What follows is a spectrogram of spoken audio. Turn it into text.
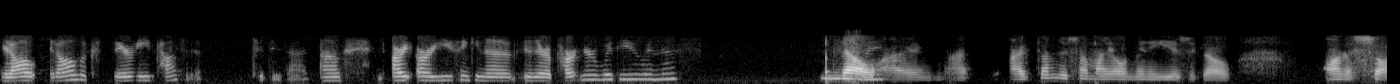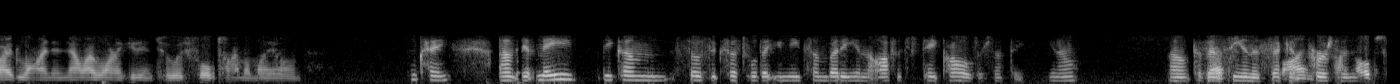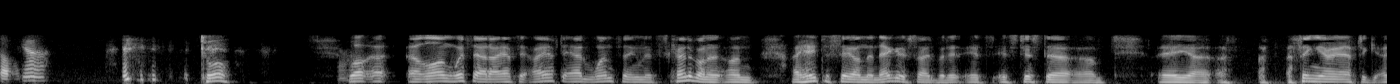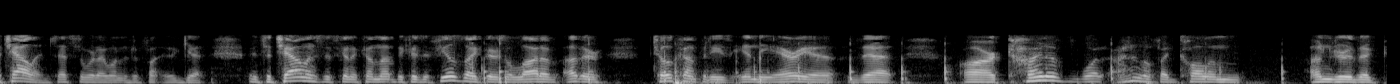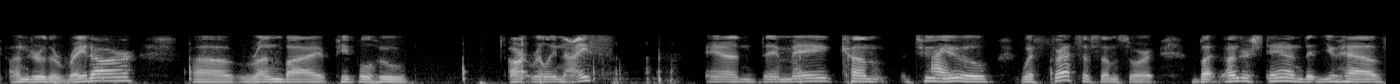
it all it all looks very positive to do that. Um, are are you thinking of? Is there a partner with you in this? No, I, I I've done this on my own many years ago on a sideline, and now I want to get into it full time on my own. Okay. Um, it may become so successful that you need somebody in the office to take calls or something. You know, because I'm seeing a second fine. person. I hope so. Yeah. Cool. Well, uh, along with that, I have to I have to add one thing that's kind of on a, on I hate to say on the negative side, but it, it's it's just a um, a, a a a thing I have to get a challenge. That's the word I wanted to fi- get. It's a challenge that's going to come up because it feels like there's a lot of other tow companies in the area that are kind of what I don't know if I'd call them under the under the radar, uh, run by people who aren't really nice, and they may come to you with threats of some sort, but understand that you have,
